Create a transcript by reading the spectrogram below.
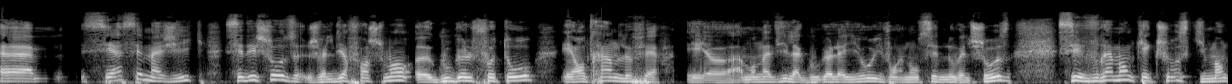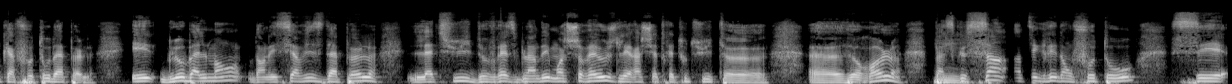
Euh, c'est assez magique. C'est des choses, je vais le dire franchement, euh, Google Photo est en train de le faire. Et euh, à mon avis, la Google I.O., ils vont annoncer de nouvelles choses. C'est vraiment quelque chose qui manque à photo d'Apple. Et globalement, dans les services d'Apple, là-dessus, ils devraient se blinder. Moi, je serais eux, je les rachèterais tout de suite euh, euh, The Roll parce hmm. que ça intégré dans photo, c'est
